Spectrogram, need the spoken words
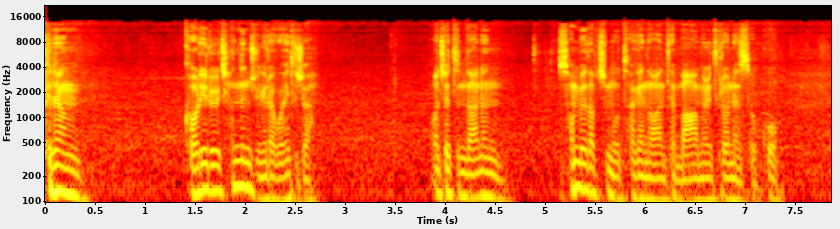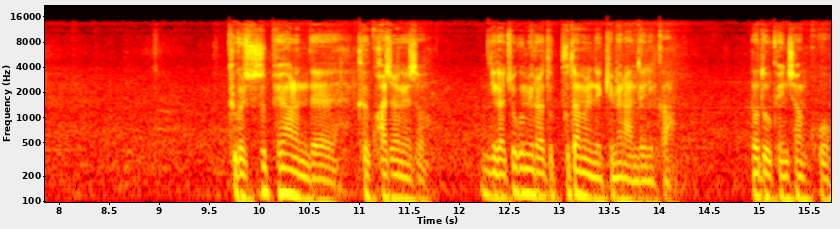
그냥 거리를 찾는 중이라고 해두자. 어쨌든 나는 선배답지 못하게 너한테 마음을 드러냈었고 그걸 수습해야 하는데 그 과정에서 네가 조금이라도 부담을 느끼면 안 되니까 너도 괜찮고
